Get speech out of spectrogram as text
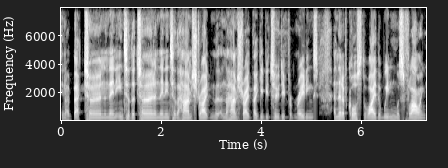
you know back turn and then into the turn and then into the home straight. And the, and the, home straight they give you two different readings. And then of course the way the wind was flowing.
